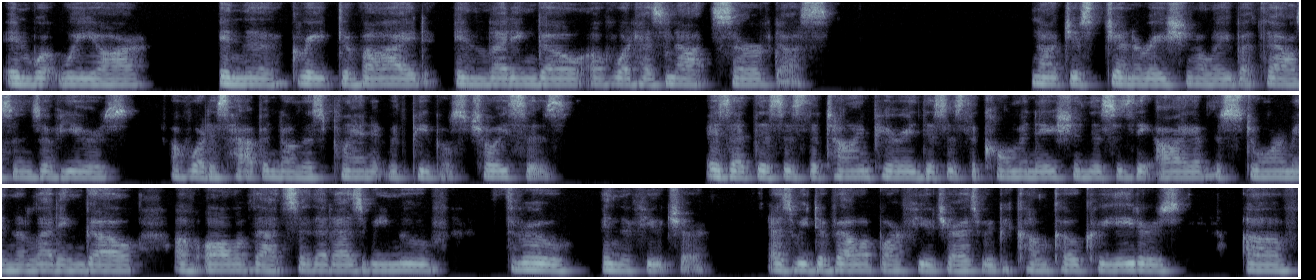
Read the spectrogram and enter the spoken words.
in what we are in the great divide in letting go of what has not served us, not just generationally, but thousands of years of what has happened on this planet with people's choices is that this is the time period, this is the culmination, this is the eye of the storm and the letting go of all of that, so that as we move through in the future, as we develop our future, as we become co creators of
